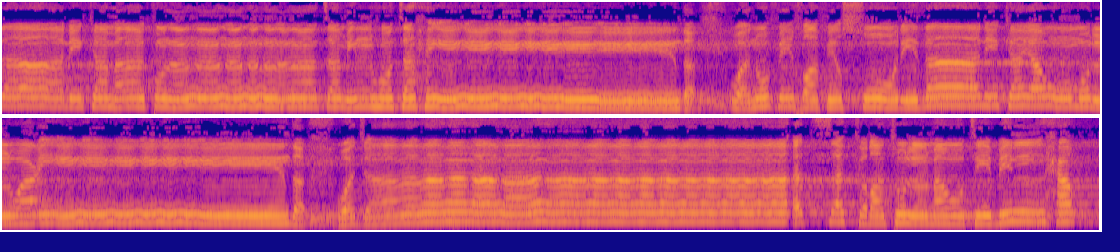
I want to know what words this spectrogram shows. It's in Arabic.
ذلك ما كنت منه تحيد. ونفخ في الصور ذلك يوم الوعيد. وجاءت سكرة الموت بالحق.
